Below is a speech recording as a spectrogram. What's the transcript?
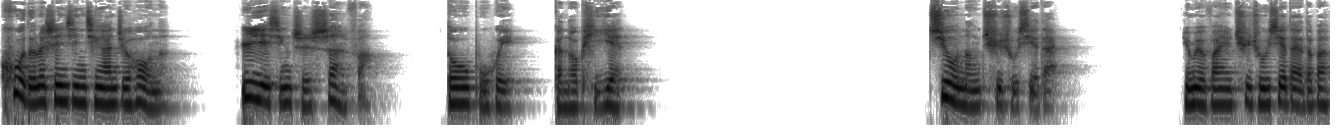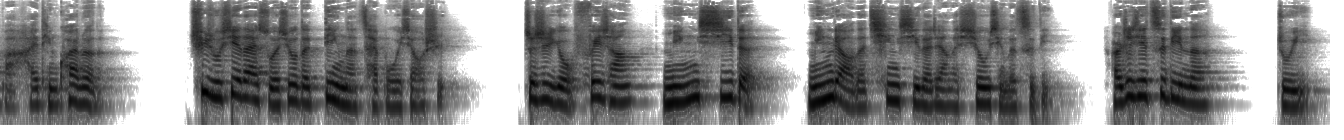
获得了身心清安之后呢，日夜行持善法都不会感到疲厌，就能去除懈怠。有没有发现去除懈怠的办法还挺快乐的？去除懈怠所修的定呢，才不会消失。这是有非常明晰的、明了的、清晰的这样的修行的次第。而这些次第呢，注意，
